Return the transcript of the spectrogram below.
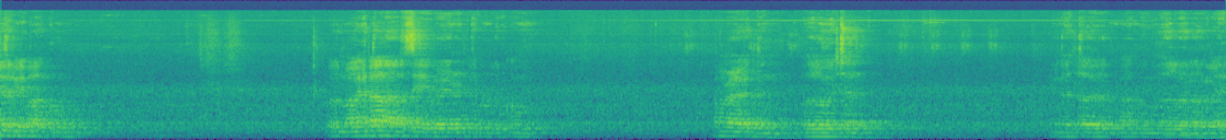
திரும்பி பார்க்கும். ஒரு மகட்டான அரசை வழிநடத்திக் கொண்டிருக்கும் தமிழகத்தின் முதலமைச்சர் எங்கள் தலைவர் மாண்பு முதல்வர் அவர்களே.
